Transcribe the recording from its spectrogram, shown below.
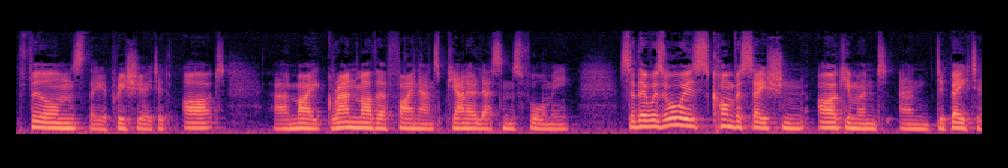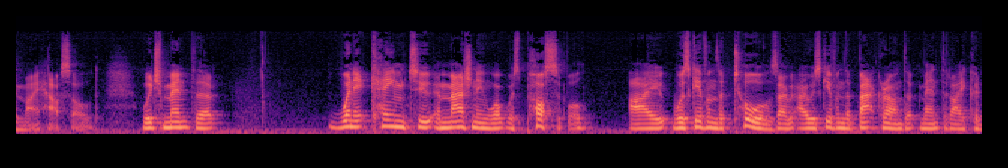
films, they appreciated art. Uh, my grandmother financed piano lessons for me. So there was always conversation, argument, and debate in my household, which meant that when it came to imagining what was possible, I was given the tools, I, I, was given the background that meant that I could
